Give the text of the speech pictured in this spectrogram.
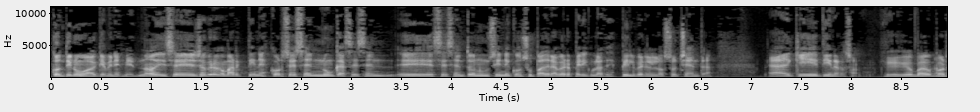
continúa Kevin Smith, ¿no? Dice, yo creo que Martin Scorsese nunca se, sen- eh, se sentó en un cine con su padre a ver películas de Spielberg en los 80. Aquí tiene razón, por.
